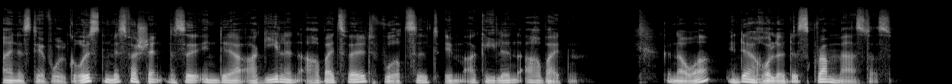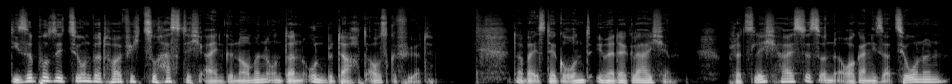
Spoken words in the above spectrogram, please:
Eines der wohl größten Missverständnisse in der agilen Arbeitswelt wurzelt im agilen Arbeiten. Genauer in der Rolle des Scrum Masters. Diese Position wird häufig zu hastig eingenommen und dann unbedacht ausgeführt. Dabei ist der Grund immer der gleiche. Plötzlich heißt es in Organisationen,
